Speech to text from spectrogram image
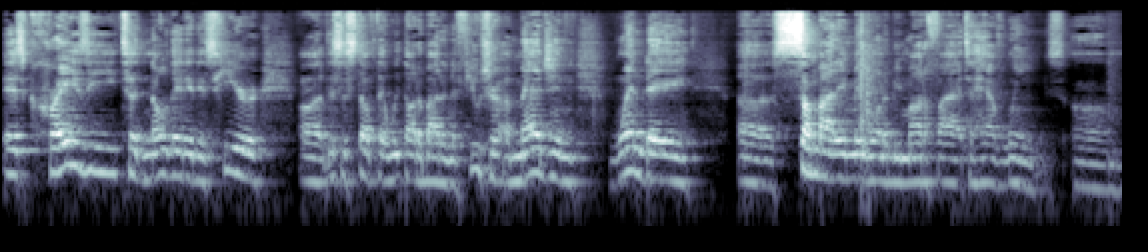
it's crazy to know that it is here. Uh, this is stuff that we thought about in the future. Imagine one day uh, somebody may want to be modified to have wings. Um,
